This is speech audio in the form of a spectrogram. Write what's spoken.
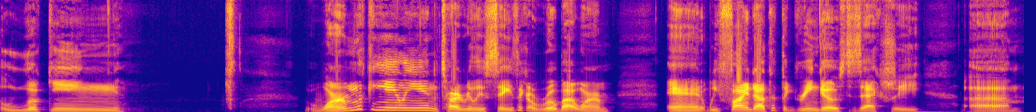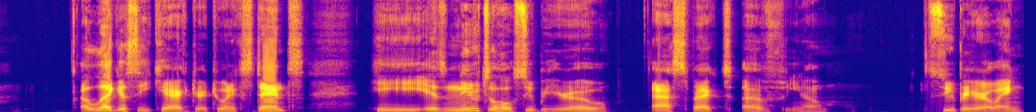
looking worm looking alien. It's hard really to say. He's like a robot worm. And we find out that the Green Ghost is actually um, a legacy character to an extent. He is new to the whole superhero aspect of you know superheroing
